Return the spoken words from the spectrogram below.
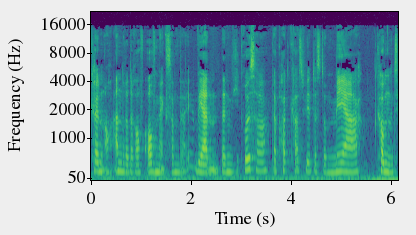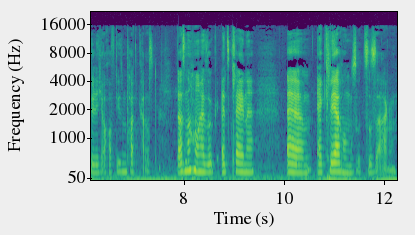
können auch andere darauf aufmerksam werden. Denn je größer der Podcast wird, desto mehr kommen natürlich auch auf diesen Podcast. Das nochmal so als kleine ähm, Erklärung sozusagen.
